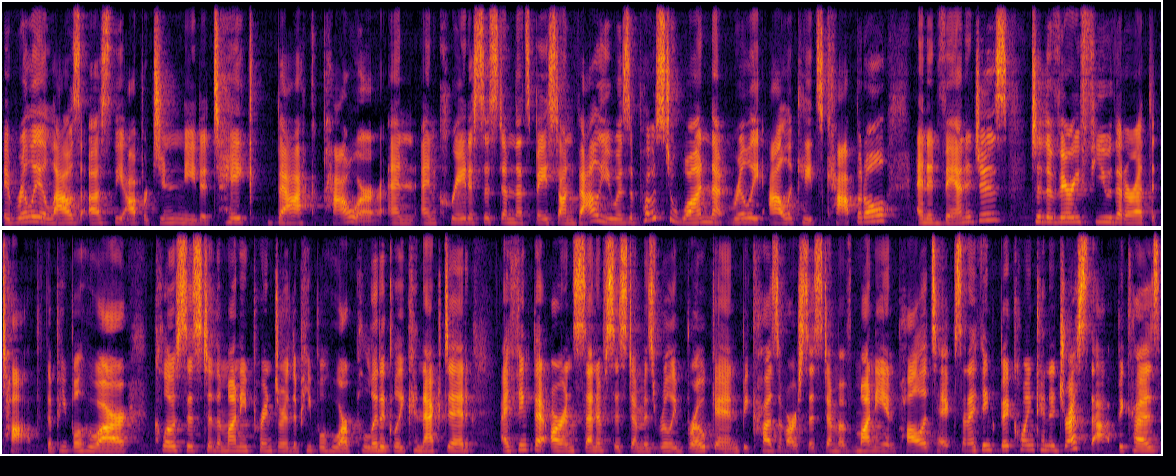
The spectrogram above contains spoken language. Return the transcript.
it really allows us the opportunity to take back power and and create a system that's based on value as opposed to one that really allocates capital and advantages to the very few that are at the top the people who are closest to the money printer the people who are politically connected. I think that our incentive system is really broken because of our system of money and politics and i think bitcoin can address that because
